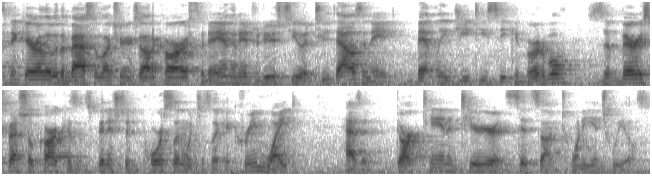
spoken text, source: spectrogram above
it's Nick Garulay with Ambassador Luxury and Exotic Cars. Today I'm going to introduce to you a 2008 Bentley GTC convertible. This is a very special car because it's finished in porcelain, which is like a cream white, has a dark tan interior, and sits on 20 inch wheels.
